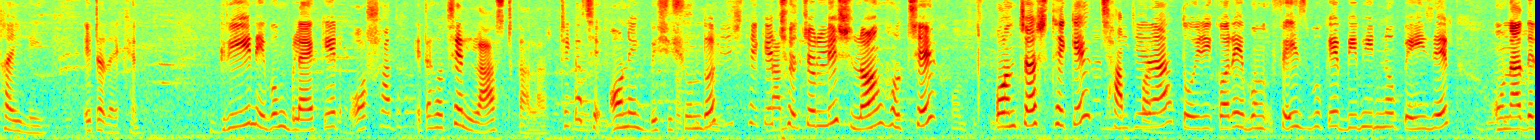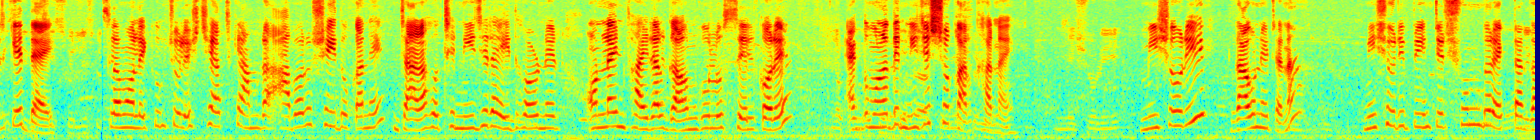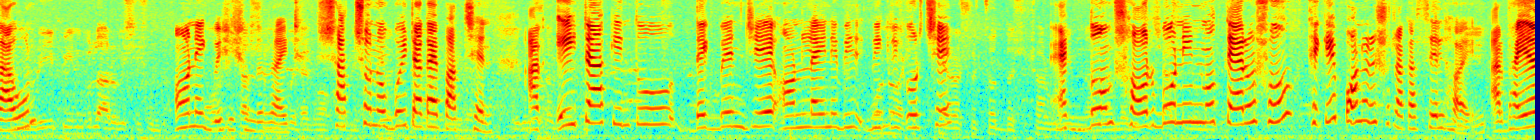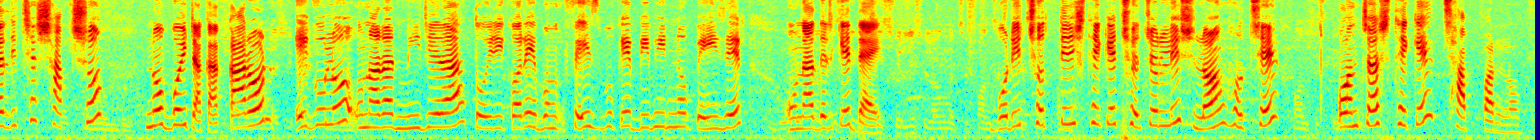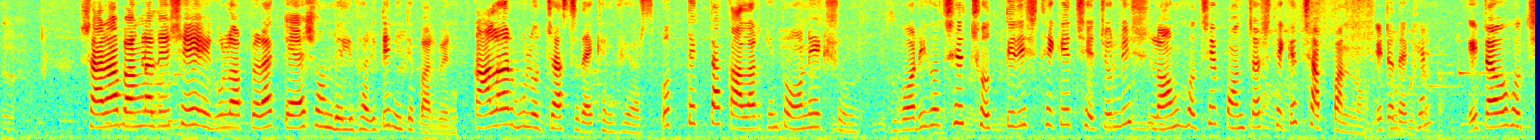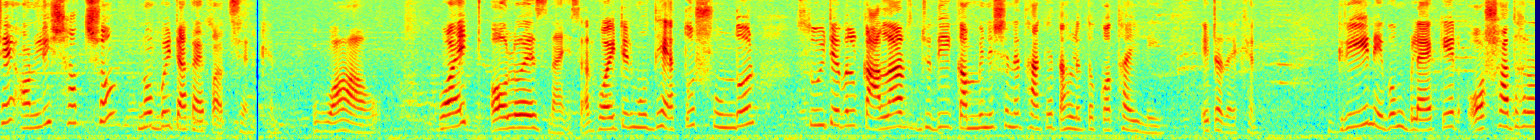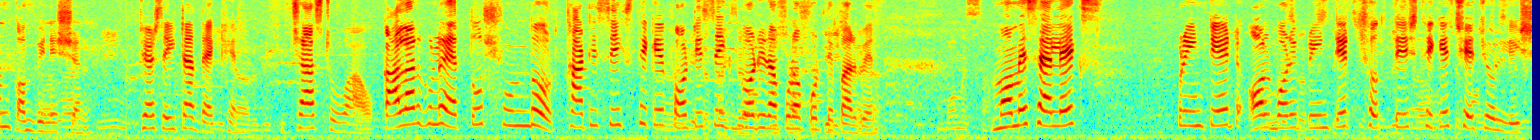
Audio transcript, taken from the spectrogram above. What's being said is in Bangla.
কথাই নেই। এটা দেখেন। গ্রিন এবং ব্ল্যাকের অসাধারণ এটা হচ্ছে লাস্ট কালার ঠিক আছে? অনেক বেশি সুন্দর। থেকে ছেচল্লিশ লং হচ্ছে পঞ্চাশ থেকে ছাপ্পারা তৈরি করে এবং ফেসবুকে বিভিন্ন পেজের ওনাদেরকে দেয়। আসসালামু আলাইকুম চলে এসেছি আজকে আমরা আবারও সেই দোকানে যারা হচ্ছে নিজেরা এই ধরনের অনলাইন ভাইরাল গাউনগুলো সেল করে। একদম ওনাদের নিজস্ব কারখানায়। মিশরি। গাউন এটা না? মিশরি প্রিন্টের সুন্দর একটা গাউন। অনেক বেশি সুন্দর 790 রাইট সাতশো নব্বই টাকায় পাচ্ছেন। আর এইটা কিন্তু দেখবেন যে অনলাইনে বিক্রি করছে। একদম সর্বনিম্ন তেরোশো থেকে পনেরোশো টাকা সেল হয়। আর ভাইয়ারা দিচ্ছে সাতশো। নব্বই টাকা। কারণ এগুলো ওনারা নিজেরা তৈরি করে এবং ফেসবুকে বিভিন্ন পেজের ওনাদেরকে দেয়। 40 লং হচ্ছে 50 বডি ছত্রিশ থেকে ছেচল্লিশ, লং হচ্ছে পঞ্চাশ থেকে ছাপ্পান্ন। সারা বাংলাদেশে এগুলো আপনারা ক্যাশ অন ডেলিভারিতে নিতে পারবেন। কালারগুলো জাস্ট দেখেন ভিউয়ার্স, প্রত্যেকটা কালার কিন্তু অনেক সুন্দর। বডি হচ্ছে ছত্রিশ থেকে ছেচল্লিশ, লং হচ্ছে পঞ্চাশ থেকে ছাপ্পান্ন। এটা দেখেন। এটাও হচ্ছে অনলি সাতশো নব্বই টাকায় পাচ্ছেন। দেখেন ওয়াও হোয়াইট অলওয়েজ নাইস আর হোয়াইটের মধ্যে এত সুন্দর সুইটেবল কালার যদি কম্বিনেশনে থাকে তাহলে তো কথাই নেই। এটা দেখেন। গ্রিন এবং ব্ল্যাকের অসাধারণ কম্বিনেশন ফিয়ার্স এইটা দেখেন। জাস্ট ওয়াও কালারগুলো এত সুন্দর। থার্টি সিক্স থেকে ফর্টি সিক্স বডির আপুরা পড়তে পারবেন। মমেস Alex printed all body printed ছত্রিশ থেকে ছেচল্লিশ।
